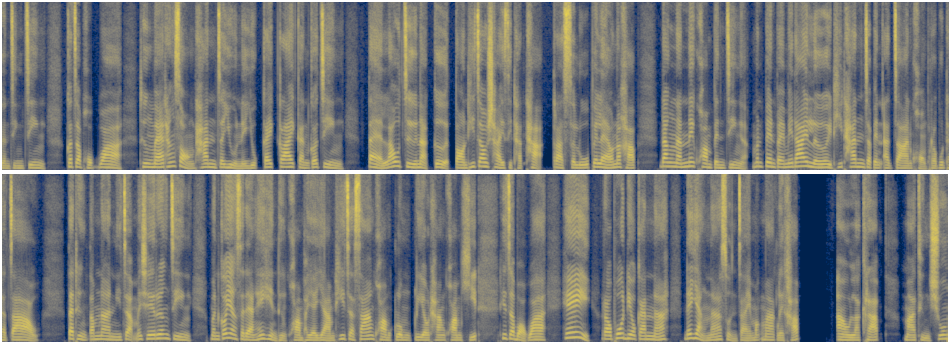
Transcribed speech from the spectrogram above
กันจริง ๆ ก็จะพบว่าถึงแม้ทั้งสองท่านจะอยู่ในยุคใกล้ ๆ กันก็จริง แต่เล่าจือน่ะเกิดตอนที่เจ้าชายสิทธัตถะตรัสรู้ไปแล้วนะครับ ดังนั้นในความเป็นจริงอะมันเป็นไปไม่ได้เลยที่ท่านจะเป็นอาจารย์ของพระพุทธเจ้า แต่ถึงตำนานนี้จะไม่ใช่เรื่องจริง มันก็ยังแสดงให้เห็นถึงความพยายามที่จะสร้างความกลมเกลียวทางความคิด ที่จะบอกว่า เฮ้ยเราพวกเดียวกันนะ ได้อย่างน่าสนใจมากๆเลยครับ เอาละครับ มาถึงช่วง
